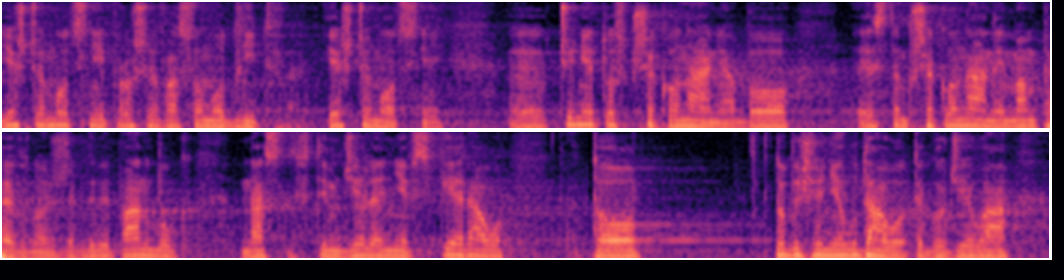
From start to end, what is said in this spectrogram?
jeszcze mocniej proszę Was o modlitwę, jeszcze mocniej. E, Czynię to z przekonania, bo jestem przekonany, mam pewność, że gdyby Pan Bóg nas w tym dziele nie wspierał, to to by się nie udało tego dzieła, e,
